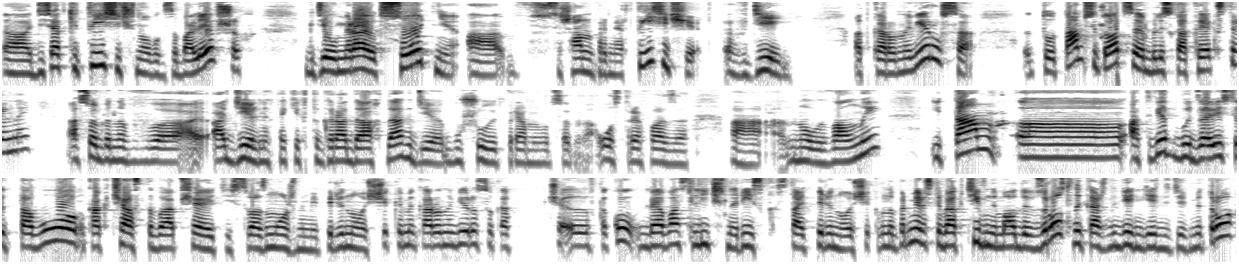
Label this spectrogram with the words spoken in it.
э, десятки тысяч новых заболевших, где умирают сотни, а в США, например, тысячи в день от коронавируса, то там ситуация близка к экстренной, особенно в а, отдельных каких-то городах, да, где бушует прямо вот острая фаза а, новой волны. И там э, ответ будет зависеть от того, как часто вы общаетесь с возможными переносчиками коронавируса, как, какой для вас лично риск стать переносчиком. Например, если вы активный молодой взрослый, каждый день ездите в метро,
